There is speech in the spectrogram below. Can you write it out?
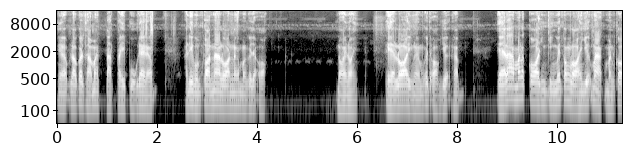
เนี่ยครับเราก็สามารถตัดไปปลูกได้นะครับ อันนี้ผมตอนหน้าร้อนนะครับ มันก็จะออก น้อยหน่อย แต่รออีกหน่อยมันก็จะออกเยอะครับ แต่รากมะละกอจริง ๆ ไม่ต้องรอให้เยอะมาก มันก็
